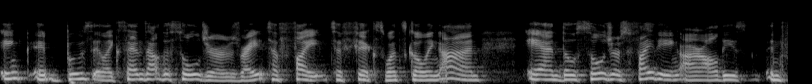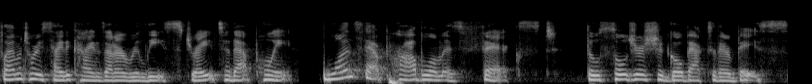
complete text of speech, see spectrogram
it boosts it like sends out the soldiers right to fight to fix what's going on. And those soldiers fighting are all these inflammatory cytokines that are released right to that point. Once that problem is fixed those soldiers should go back to their base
